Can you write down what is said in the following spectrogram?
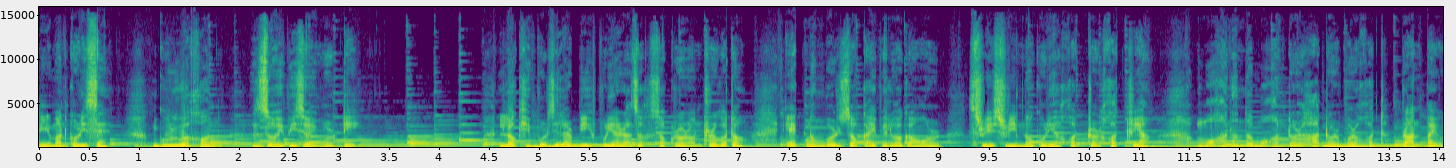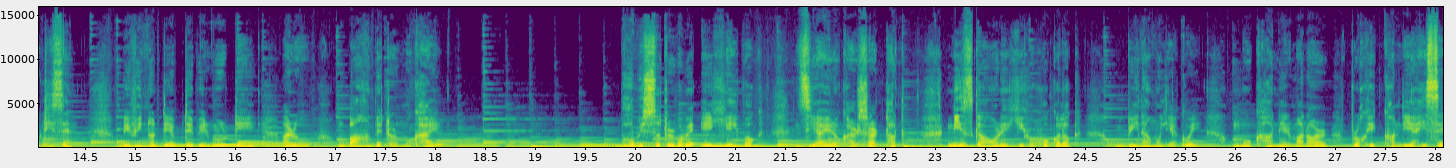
নিৰ্মাণ কৰিছে গুৰুআসন জয় বিজয় মূৰ্তি। লখিমপুৰ জিলাৰ বিহপুৰীয়া ৰাজহ চক্ৰৰ অন্তৰ্গত এক নম্বৰ জকাই পেলোৱা গাঁৱৰ শ্ৰী শ্ৰী নগৰীয়া সত্ৰৰ সত্ৰীয়া মহানন্দ মহন্তৰ হাতৰ পৰশত প্ৰাণ পাই উঠিছে বিভিন্ন দেৱ দেৱীৰ মূৰ্তি আৰু বাঁহ বেতৰ মুখাই। ভৱিষ্যতৰ বাবে এই শিল্পক জীয়াই ৰখাৰ স্বাৰ্থত নিজ গাঁৱৰে শিশুসকলক বিনামূলীয়াকৈ মুখা নিৰ্মাণৰ প্ৰশিক্ষণ দি আহিছে।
